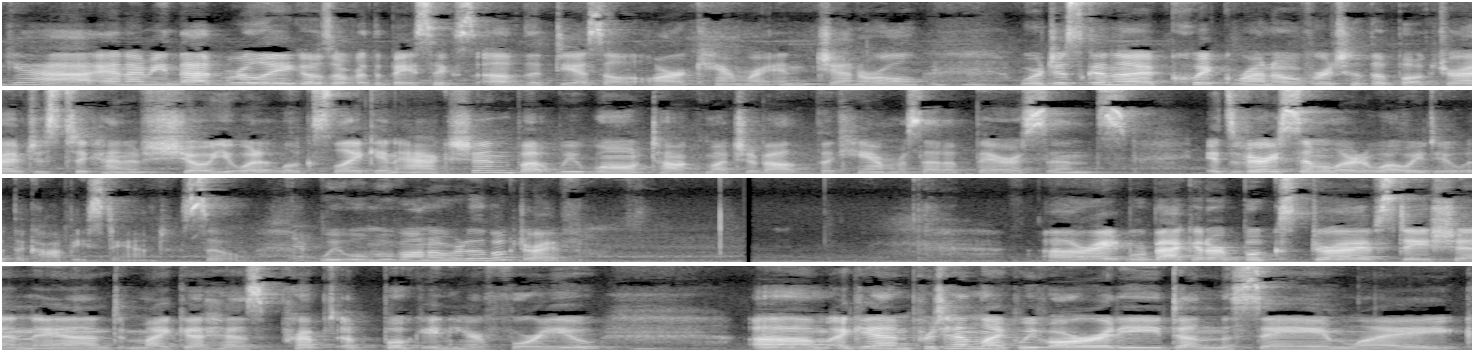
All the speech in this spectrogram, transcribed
Yeah, and I mean, that really goes over the basics of the DSLR camera in general. Mm -hmm. We're just gonna quick run over to the book drive just to kind of show you what it looks like in action, but we won't talk much about the camera setup there since it's very similar to what we do with the copy stand. So yep. we will move on over to the book drive. All right, we're back at our books drive station and Micah has prepped a book in here for you. Um, again, pretend like we've already done the same, like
